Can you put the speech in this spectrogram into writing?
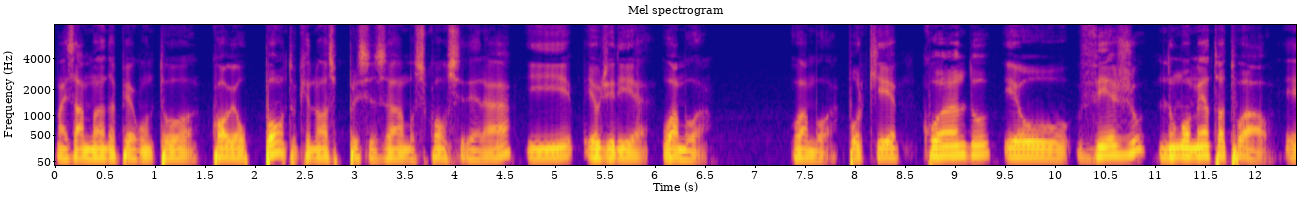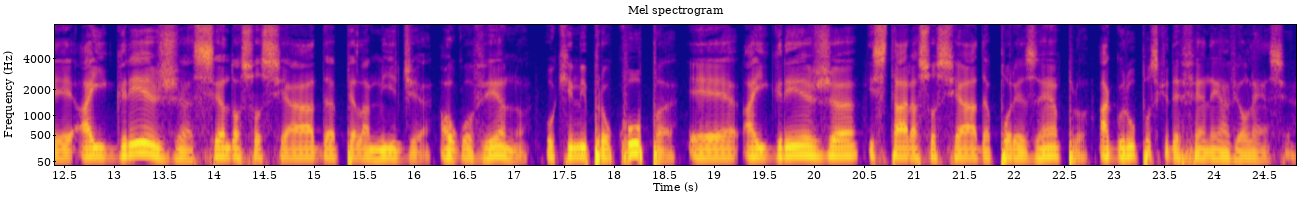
mas Amanda perguntou qual é o ponto que nós precisamos considerar e eu diria o amor. O amor. Porque quando eu vejo no momento atual eh, a igreja sendo associada pela mídia ao governo, o que me preocupa é a igreja estar associada, por exemplo, a grupos que defendem a violência,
